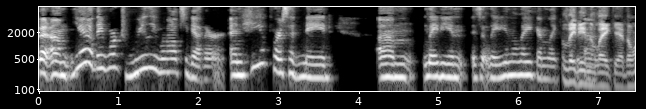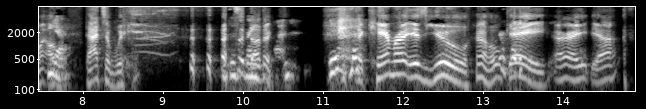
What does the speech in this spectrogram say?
But um, yeah, they worked really well together. And he, of course, had made um, Lady in, is it Lady in the Lake? I'm like, Lady uh, in the uh, Lake. Yeah. The one, oh, yeah. that's a weird, that's another. One. Yeah. the camera is you. okay. All right. Yeah.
